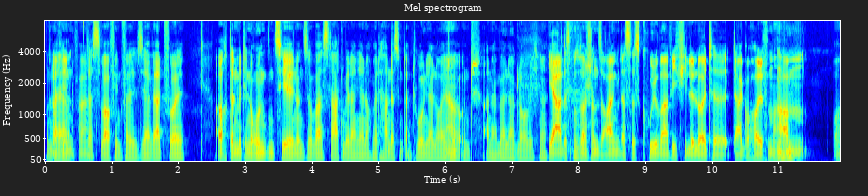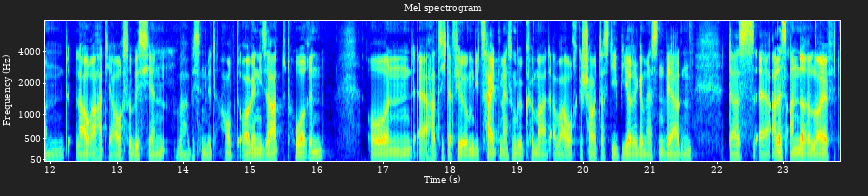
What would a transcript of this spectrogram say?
von Auf daher, jeden Fall. das war auf jeden Fall sehr wertvoll. Auch dann mit den Runden zählen und sowas, da hatten wir dann ja noch mit Hannes und Antonia Leute Ja. und Anna Möller, glaube ich. Ne? Ja, das muss man schon sagen, dass es cool war, wie viele Leute da geholfen Mhm. Und Laura hat ja auch so ein bisschen, war ein bisschen mit Hauptorganisatorin und äh, hat sich dafür um die Zeitmessung gekümmert, aber auch geschaut, dass die Biere gemessen werden, dass äh, alles andere läuft.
